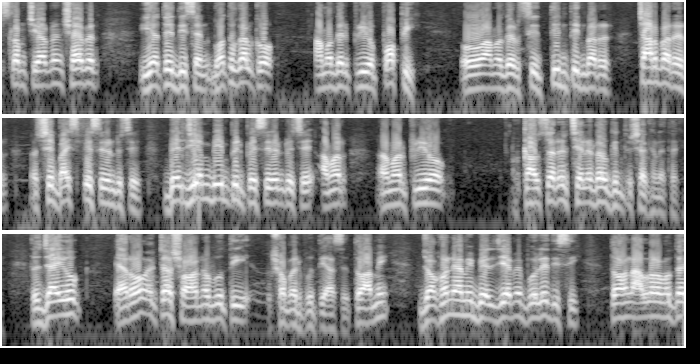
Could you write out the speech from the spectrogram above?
ইসলাম চেয়ারম্যান সাহেবের ইয়াতে দিছেন, গতকালকেও আমাদের প্রিয় পপি ও আমাদের তিন তিনবারের, চারবারের সে ভাইস প্রেসিডেন্ট হয়েছে বেলজিয়াম বিএমপির প্রেসিডেন্ট হয়েছে, আমার আমার প্রিয় কাউসারের ছেলেটাও কিন্তু সেখানে থাকে। তো যাই হোক, এরও একটা সহানুভূতি সবার প্রতি আছে। তো আমি যখনই আমি বেলজিয়ামে বলে দিছি, তখন আল্লাহর মধ্যে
